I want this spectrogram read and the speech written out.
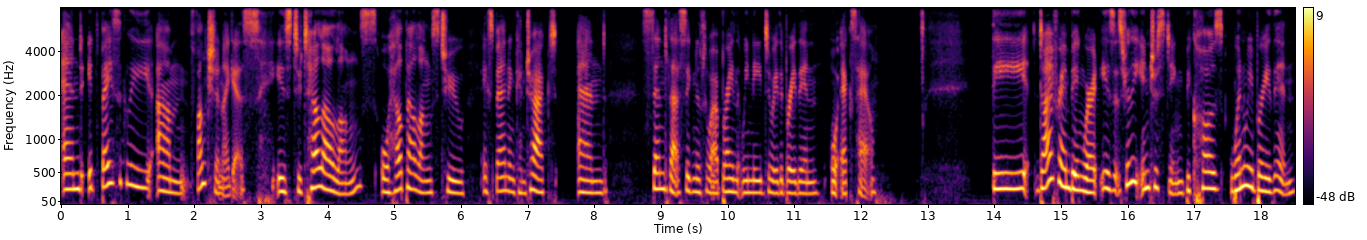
And its basically um, function, I guess, is to tell our lungs or help our lungs to expand and contract and send that signal to our brain that we need to either breathe in or exhale. The diaphragm being where it is, it's really interesting because when we breathe in,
